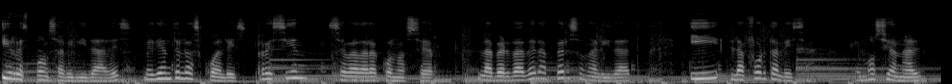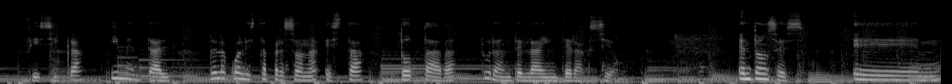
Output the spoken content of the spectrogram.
y responsabilidades mediante las cuales recién se va a dar a conocer la verdadera personalidad y la fortaleza emocional, física y mental de la cual esta persona está dotada durante la interacción. Entonces, em,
